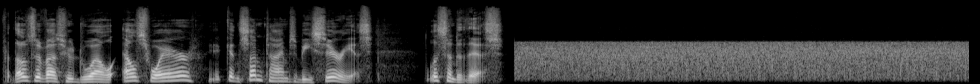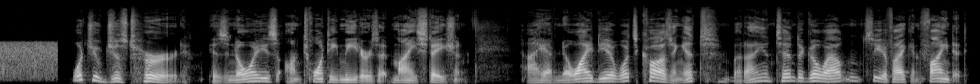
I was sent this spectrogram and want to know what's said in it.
for those of us who dwell elsewhere, it can sometimes be serious. Listen to this. What you've just heard is noise on 20 meters at my station. I have no idea what's causing it, but I intend to go out and see if I can find it.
